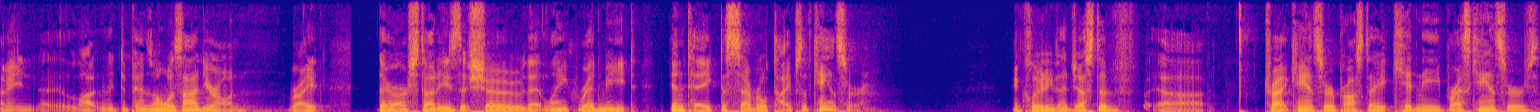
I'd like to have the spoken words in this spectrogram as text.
I mean, a lot it depends on what side you're on, right? There are studies that show that link red meat intake to several types of cancer, including digestive uh, tract cancer, prostate, kidney, breast cancers.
